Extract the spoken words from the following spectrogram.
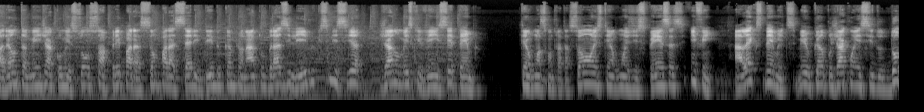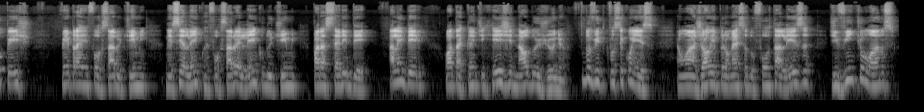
Tubarão também já começou sua preparação para a Série D do Campeonato Brasileiro, que se inicia já no mês que vem, em setembro. Tem algumas contratações, tem algumas dispensas, enfim, Alex Nemitz, meio-campo já conhecido do Peixe, vem para reforçar o time nesse elenco, reforçar o elenco do time para a Série D. Além dele, o atacante Reginaldo Júnior. Duvido que você conheça. É uma jovem promessa do Fortaleza, de 21 anos.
